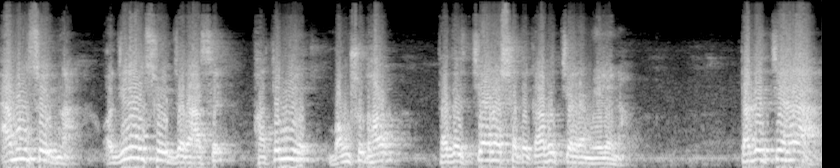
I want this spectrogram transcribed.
এমন সৈয়দ না। অরিজিনাল সৈয়দ যারা আছে, ফাতেমীয় বংশধর, তাদের চেহারার সাথে কারোর চেহারা মেলে না। তাদের চেহারা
